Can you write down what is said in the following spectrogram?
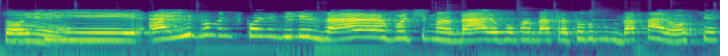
Só é. que aí vamos disponibilizar, eu vou te mandar, eu vou mandar para todo mundo da paróquia,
